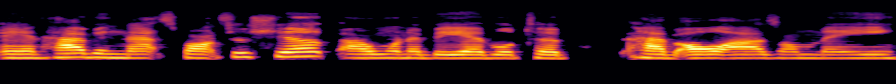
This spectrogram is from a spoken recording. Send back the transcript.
and having that sponsorship. I want to be able to have all eyes on me,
